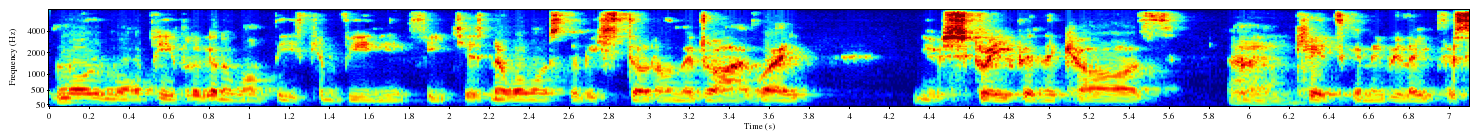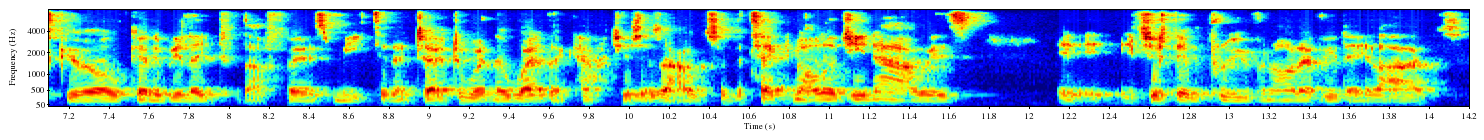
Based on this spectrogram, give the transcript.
more and more people are going to want these convenient features. No one wants to be stood on the driveway, you know, scraping the cars, um, kids going to be late for school, going to be late for that first meeting, etc. When the weather catches us out, so the technology now is it, it's just improving our everyday lives.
